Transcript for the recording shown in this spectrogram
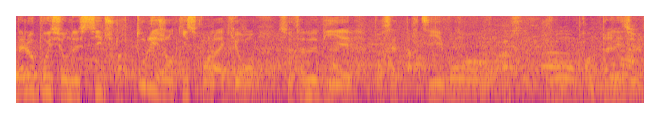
belle opposition de style. Je crois que tous les gens qui seront là, qui auront ce fameux billet pour cette partie, vont vont en prendre plein les yeux.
